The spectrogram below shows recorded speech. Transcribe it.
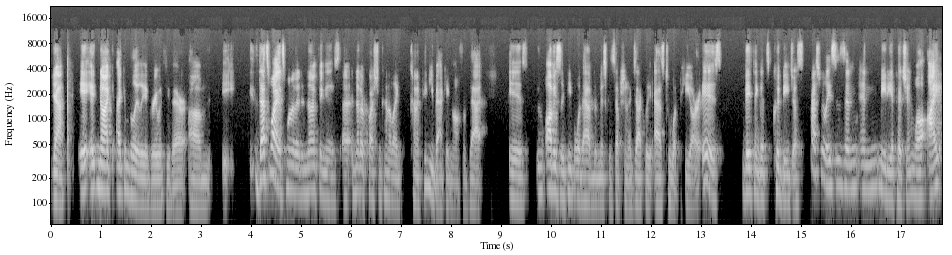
Yeah. It, it, no I, I completely agree with you there. Um that's why it's one of the another thing is uh, another question kind of like kind of piggybacking off of that is obviously people would have the misconception exactly as to what pr is they think it could be just press releases and, and media pitching. Well, I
